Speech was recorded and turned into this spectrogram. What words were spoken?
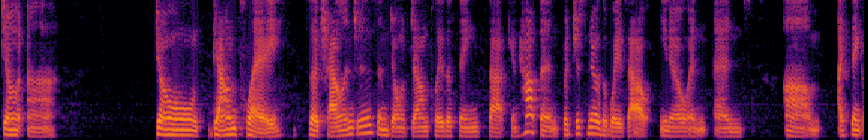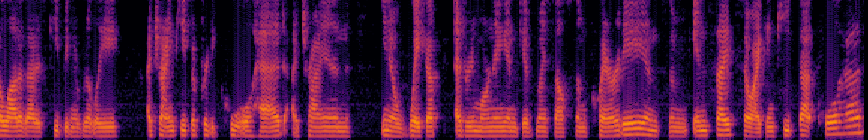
don't uh don't downplay the challenges and don't downplay the things that can happen but just know the ways out you know and and um, I think a lot of that is keeping a really, I try and keep a pretty cool head. I try and, you know, wake up every morning and give myself some clarity and some insights so I can keep that cool head.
